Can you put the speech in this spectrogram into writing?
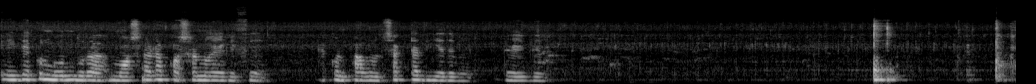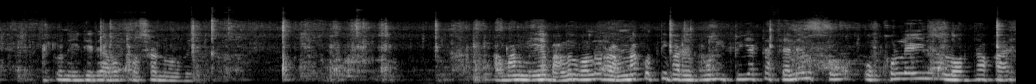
এই দেখুন বন্ধুরা, মশলাটা কষানো হয়ে গেছে। এখন পালং শাকটা দিয়ে দেবে। এই যে। এখন এই দিকে আবার কষানো হবে। আমার মেয়ে ভালো ভালো রান্না করতে পারে। বলি, তুই একটা চ্যানেল খোল। ও খোলেই না লজ্জা পায়।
